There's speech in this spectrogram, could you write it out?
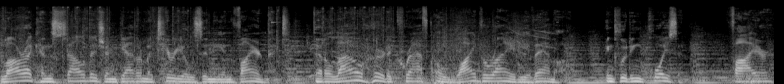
Lara can salvage and gather materials in the environment that allow her to craft a wide variety of ammo, including poison, fire,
